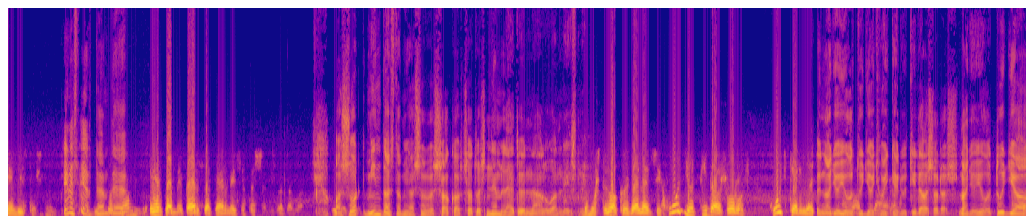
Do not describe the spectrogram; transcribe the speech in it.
Én biztos nem. Én ezt értem, Biztos de... nem. Értem, persze, természetesen igaza van. A sor, mindazt, ami a sorossal kapcsolatos, nem lehet önállóan nézni. De most ő a közellenség, hogy jött ide a soros? Hogy került? Ő nagyon jól tudja, hogy hogy került ide a soros. Nagyon jól tudja,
